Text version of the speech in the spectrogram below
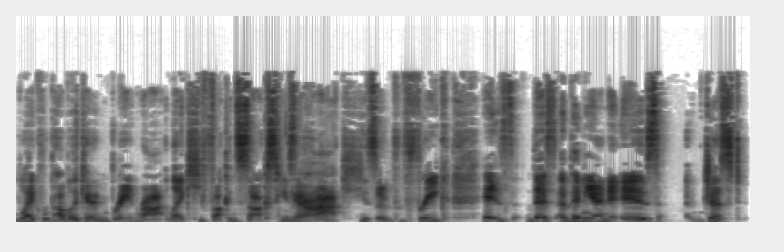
like Republican brain rot. Like he fucking sucks. He's yeah. a hack. He's a freak. His this opinion is just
